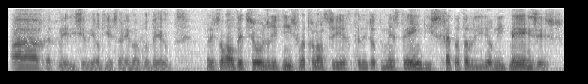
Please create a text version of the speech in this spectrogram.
Ach, het medische wereldje is nou eenmaal verdeeld. Het is toch altijd zo, als er iets nieuws wordt gelanceerd... dan is er tenminste één die schettert dat hij er niet mee eens is.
